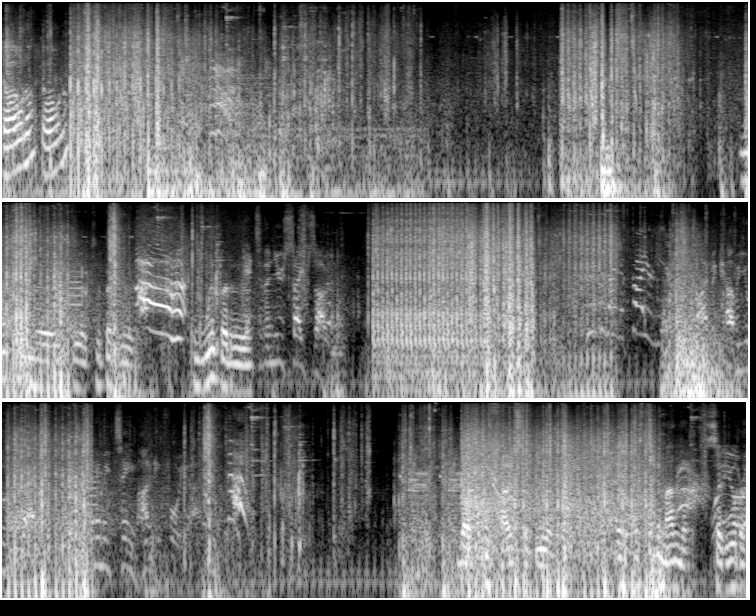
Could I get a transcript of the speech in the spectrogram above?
¿Te va uno? ¿Te va uno? No sé dónde ir, tío. Estoy perdido. Estoy muy perdido. Get to the new safe zone. Here's a line of fire here. Time to cover your tracks. Enemy team hunting for you. Falso, tío. Este te mando, seguro.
